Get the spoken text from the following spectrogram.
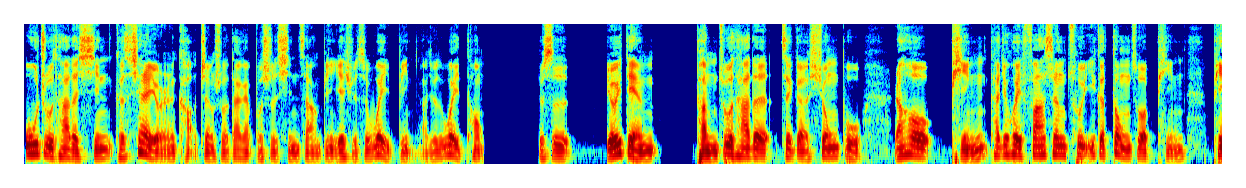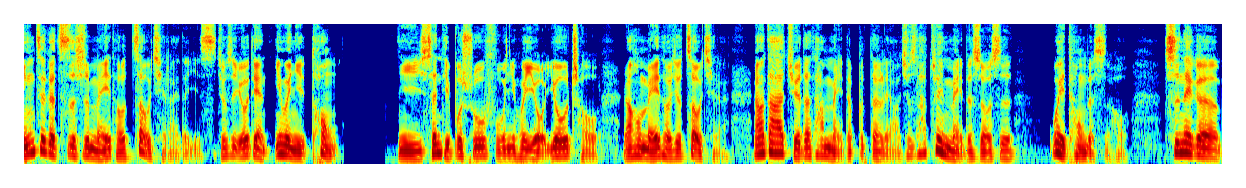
捂住她的心。可是现在有人考证说，大概不是心脏病，也许是胃病啊，就是胃痛，就是有一点。捧住他的这个胸部，然后平，他就会发生出一个动作。平平这个字是眉头皱起来的意思，就是有点因为你痛，你身体不舒服，你会有忧愁，然后眉头就皱起来。然后大家觉得她美的不得了，就是她最美的时候是胃痛的时候，是那个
